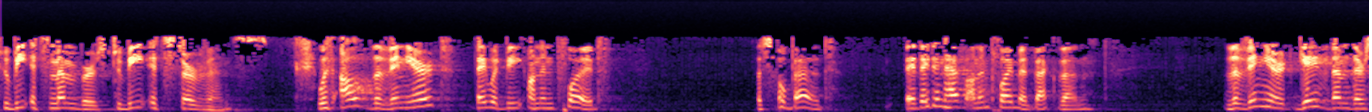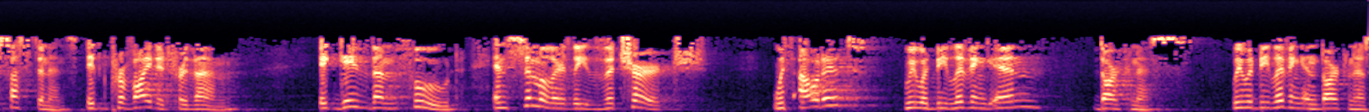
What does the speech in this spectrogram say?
to be its members, to be its servants. Without the vineyard, they would be unemployed. That's so bad. They, they didn't have unemployment back then. The vineyard gave them their sustenance, it provided for them, it gave them food. And similarly, the church, without it, we would be living in darkness. We would be living in darkness.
